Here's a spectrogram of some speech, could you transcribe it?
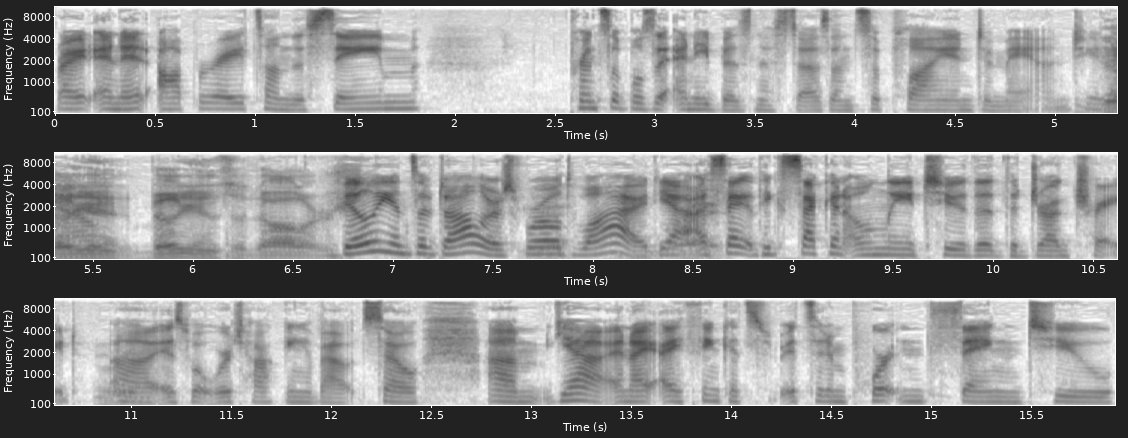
right? And it operates on the same principles that any business does on supply and demand you know Billion, billions of dollars. billions of dollars worldwide. Yeah, I Right. say I think second only to the, the drug trade uh, is what we're talking about. So um, yeah, and I, I think it's it's an important thing to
